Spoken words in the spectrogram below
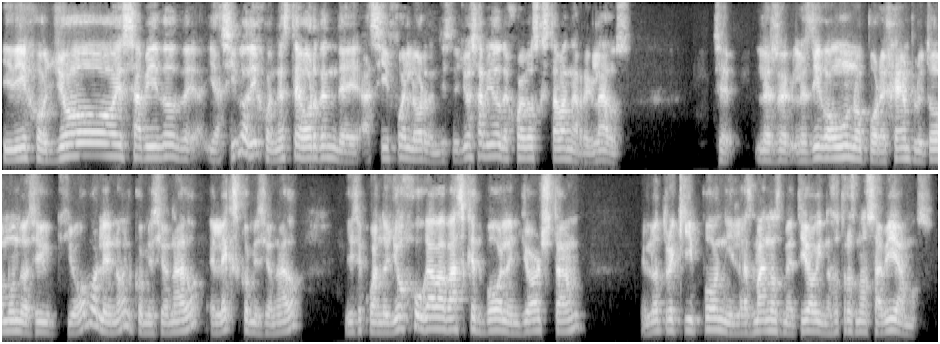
Y dijo, yo he sabido de, y así lo dijo, en este orden de, así fue el orden, dice, yo he sabido de juegos que estaban arreglados. Les, les digo uno, por ejemplo, y todo el mundo así, ¿qué óvole, no? El comisionado, el ex comisionado, Dice, cuando yo jugaba básquetbol en Georgetown, el otro equipo ni las manos metió y nosotros no sabíamos.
